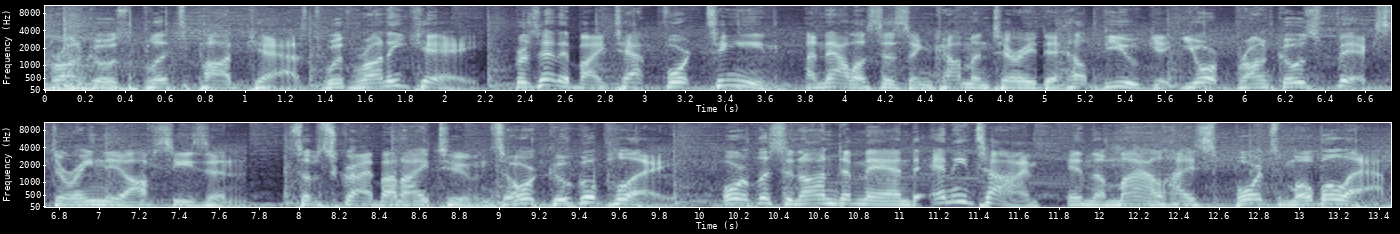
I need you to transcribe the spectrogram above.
Broncos Blitz Podcast with Ronnie K. Presented by Tap 14. Analysis and commentary to help you get your Broncos fix during the offseason. Subscribe on iTunes or Google Play, or listen on demand anytime in the Mile High Sports mobile app.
